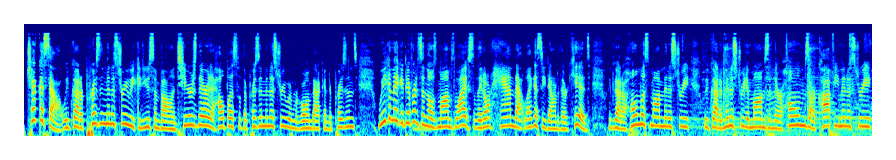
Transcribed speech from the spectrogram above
Check us out. We've got a prison ministry. We could use some volunteers there to help us with the prison ministry when we're going back into prisons. We can make a difference in those moms' lives so they don't hand that legacy down to their kids. We've got a homeless mom ministry. We've got a ministry to moms in their homes, our coffee ministry,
